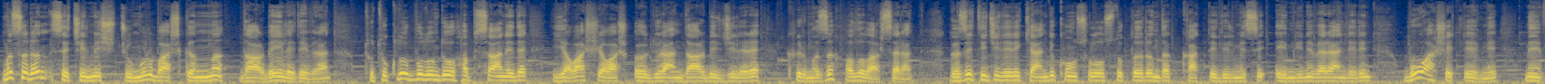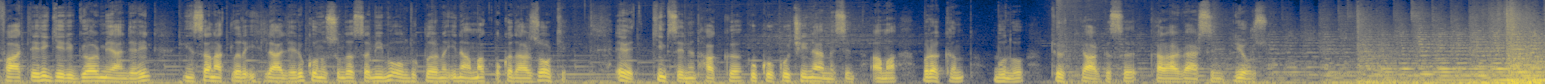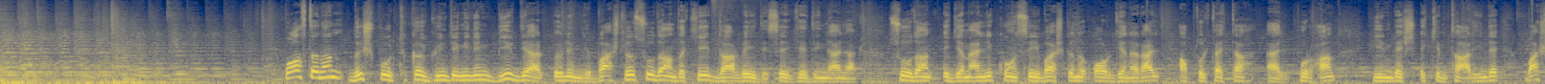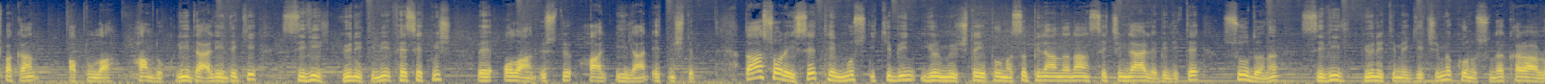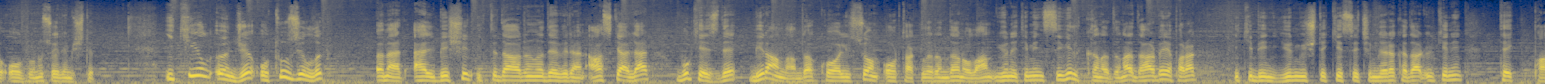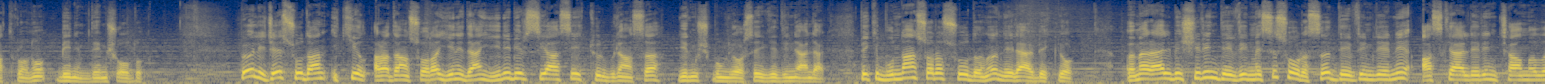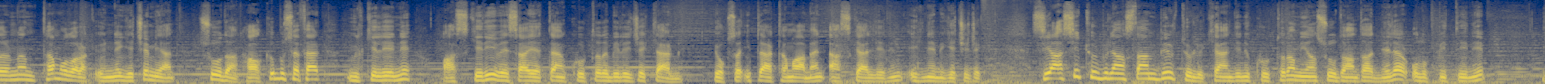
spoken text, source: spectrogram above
Mısır'ın seçilmiş Cumhurbaşkanını darbeyle deviren, tutuklu bulunduğu hapishanede yavaş yavaş öldüren darbecilere kırmızı halılar seren, gazetecileri kendi konsolosluklarında katledilmesi emrini verenlerin bu vahşetlerini, menfaatleri geri görmeyenlerin insan hakları ihlalleri konusunda samimi olduklarına inanmak o kadar zor ki. Evet kimsenin hakkı, hukuku çiğnenmesin ama bırakın bunu Türk yargısı karar versin diyoruz. Bu haftanın dış politika gündeminin bir diğer önemli başlığı Sudan'daki darbeydi sevgili dinleyenler. Sudan Egemenlik Konseyi Başkanı Orgeneral Abdülfettah El Burhan 25 Ekim tarihinde Başbakan Abdullah Hamdok liderliğindeki sivil yönetimi feshetmiş ve olağanüstü hal ilan etmişti. Daha sonra ise Temmuz 2023'te yapılması planlanan seçimlerle birlikte Sudan'ı sivil yönetime geçirme konusunda kararlı olduğunu söylemişti. İki yıl önce 30 yıllık Ömer El-Beşir iktidarını deviren askerler bu kez de bir anlamda koalisyon ortaklarından olan yönetimin sivil kanadına darbe yaparak 2023'teki seçimlere kadar ülkenin tek patronu benim demiş oldu. Böylece Sudan iki yıl aradan sonra yeniden yeni bir siyasi türbülansa girmiş bulunuyor sevgili dinleyenler. Peki bundan sonra Sudan'ı neler bekliyor? Ömer el-Beşir'in devrilmesi sonrası devrimlerini askerlerin çalmalarının tam olarak önüne geçemeyen Sudan halkı bu sefer ülkelerini askeri vesayetten kurtarabilecekler mi? Yoksa ipler tamamen askerlerin eline mi geçecek? Siyasi türbülanstan bir türlü kendini kurtaramayan Sudan'da neler olup bittiğini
